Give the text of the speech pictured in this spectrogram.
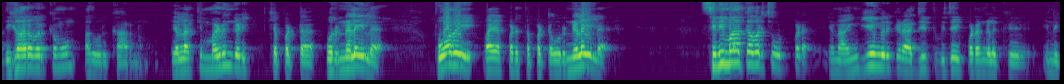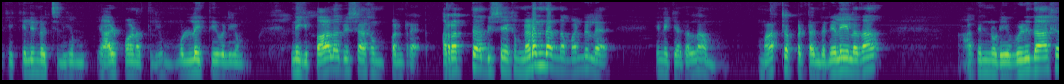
அதிகார வர்க்கமும் அது ஒரு காரணம். எல்லாத்தையும் மழுங்கடிக்கப்பட்ட ஒரு நிலையில போதை வயப்படுத்தப்பட்ட ஒரு நிலையில சினிமா கவர்ச்சி உட்பட ஏன்னா அங்கேயும் இருக்கிற அஜித் விஜய் படங்களுக்கு இன்னைக்கு கிளிநொச்சிலையும் யாழ்ப்பாணத்திலையும் முல்லைத்தீவிலையும் இன்னைக்கு பாலாபிஷேகம் பண்ற ரத்த அபிஷேகம் நடந்த அந்த மண்ணுல இன்னைக்கு அதெல்லாம் மாற்றப்பட்ட அந்த நிலையில தான் அதனுடைய விழுதாக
